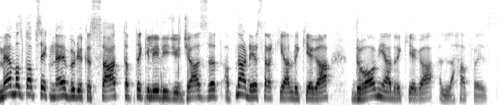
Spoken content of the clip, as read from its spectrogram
मैं मिलता आपसे एक नए वीडियो के साथ। तब तक के लिए दीजिए इजाज़त, अपना ढेर सारा ख्याल रखिएगा दुआ में याद रखिएगा। अल्लाह हाफिज़।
